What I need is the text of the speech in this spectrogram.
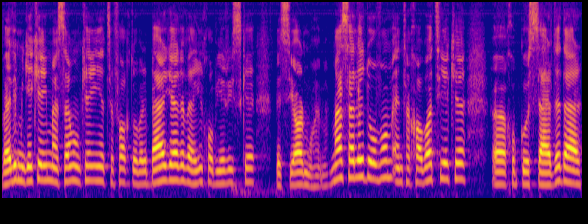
ولی میگه که این مسئله ممکن این اتفاق دوباره برگرده و این خب یه ریسک بسیار مهمه. مسئله دوم انتخاباتیه که خب گسترده در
